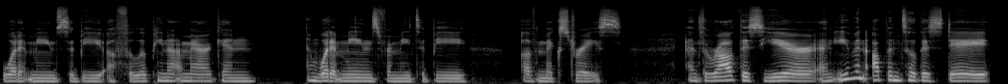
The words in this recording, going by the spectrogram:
what it means to be a Filipina American, and what it means for me to be of mixed race. And throughout this year, and even up until this day,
